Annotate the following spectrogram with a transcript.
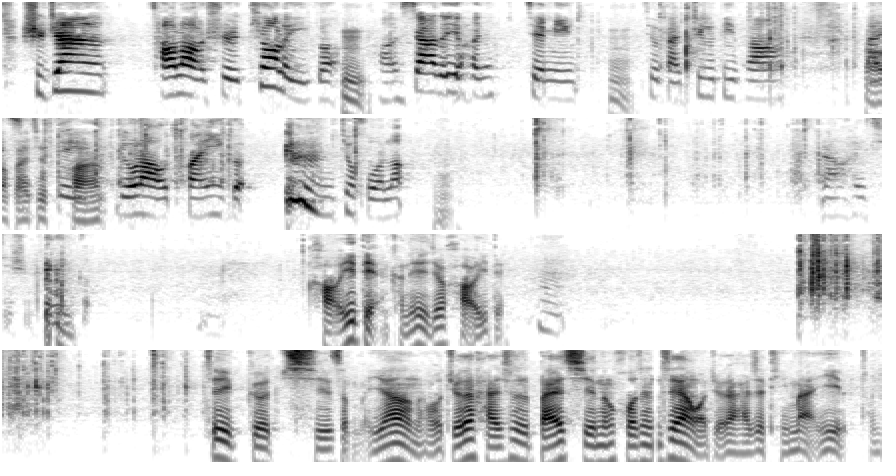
嗯。实战曹老师跳了一个，嗯，啊，下的也很简明，嗯，就把这个地方白棋团刘老团一个 就活了，嗯。然后黑棋是这个，嗯，好一点，肯定也就好一点。嗯，这个棋怎么样呢？我觉得还是白棋能活成这样，我觉得还是挺满意的。从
